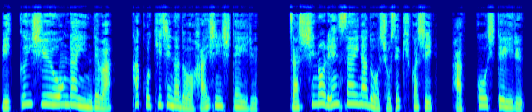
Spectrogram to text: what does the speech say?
ビッグイシューオンラインでは過去記事などを配信している。雑誌の連載などを書籍化し、発行している。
